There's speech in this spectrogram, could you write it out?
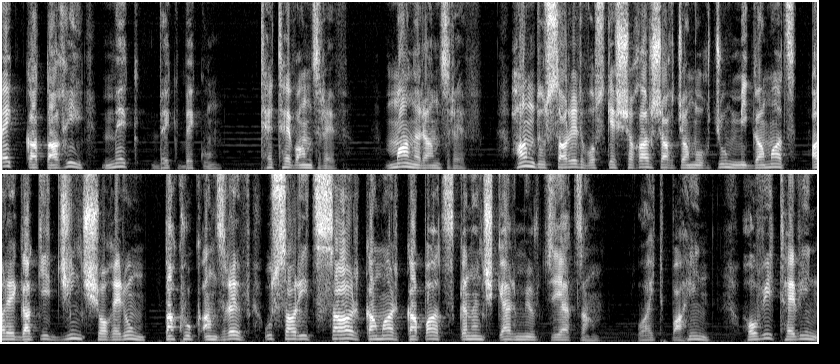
մեկ կատաղի, մեկ բեկբեկուն։ Թեթև անձրև, մանր անձրև, հանդ ու սարեր ոսկե շղար շաղջամուղջում մի գամած արեգակի ջինջ շողերում տաքուկ անձրև ու սարից սար կամար կապած կննչկյար մյուր ձիածան։ Ու այդ պահին հովի թևին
